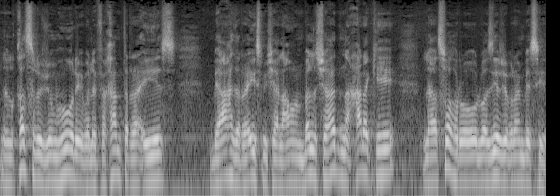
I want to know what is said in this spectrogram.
للقصر الجمهوري ولفخامه الرئيس بعهد الرئيس ميشيل عون بل شهدنا حركة لصهره الوزير جبران باسيل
